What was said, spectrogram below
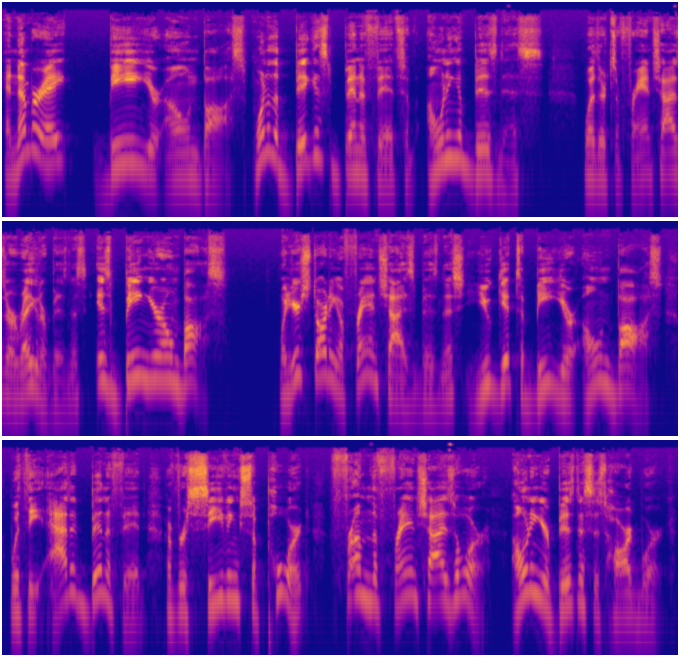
And number eight, be your own boss. One of the biggest benefits of owning a business, whether it's a franchise or a regular business, is being your own boss. When you're starting a franchise business, you get to be your own boss with the added benefit of receiving support from the franchisor. Owning your business is hard work,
